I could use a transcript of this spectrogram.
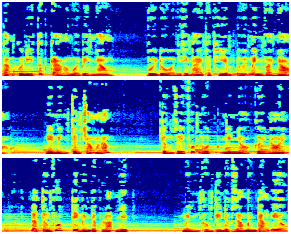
Tạm quên đi tất cả mà ngồi bên nhau. Vui đùa như thế này thật hiếm đối với mình và nhỏ, nên mình trân trọng lắm. Từng giây phút một nhìn nhỏ cười nói là từng phút tim mình đập loạn nhịp. Mình không tin được rằng mình đang yêu,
